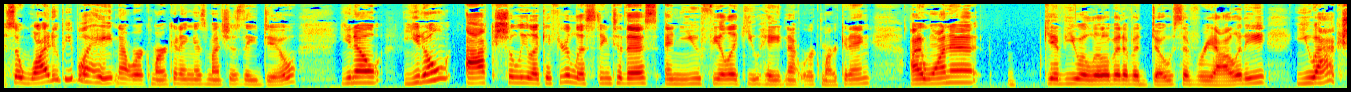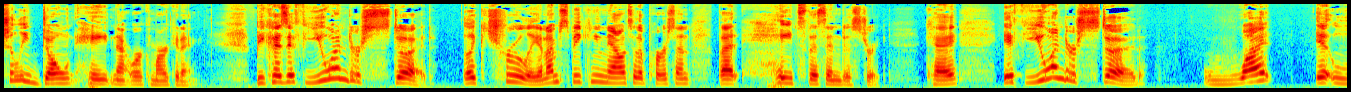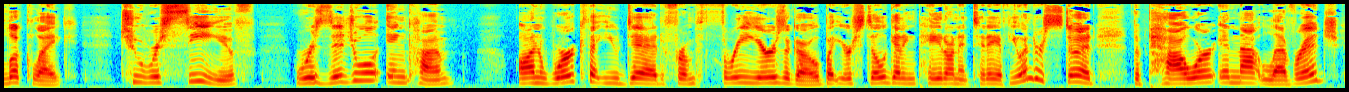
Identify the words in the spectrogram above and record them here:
So, why do people hate network marketing as much as they do? You know, you don't actually, like, if you're listening to this and you feel like you hate network marketing, I want to give you a little bit of a dose of reality. You actually don't hate network marketing. Because if you understood like truly, and I'm speaking now to the person that hates this industry, okay? If you understood what it looked like to receive residual income on work that you did from three years ago, but you're still getting paid on it today, if you understood the power in that leverage,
